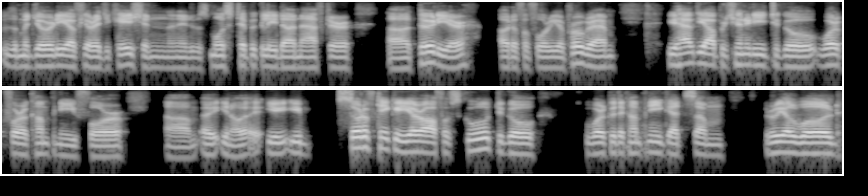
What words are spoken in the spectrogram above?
the majority of your education, and it was most typically done after uh, third year out of a four-year program, you have the opportunity to go work for a company for, um, uh, you know, you, you sort of take a year off of school to go work with a company, get some real world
